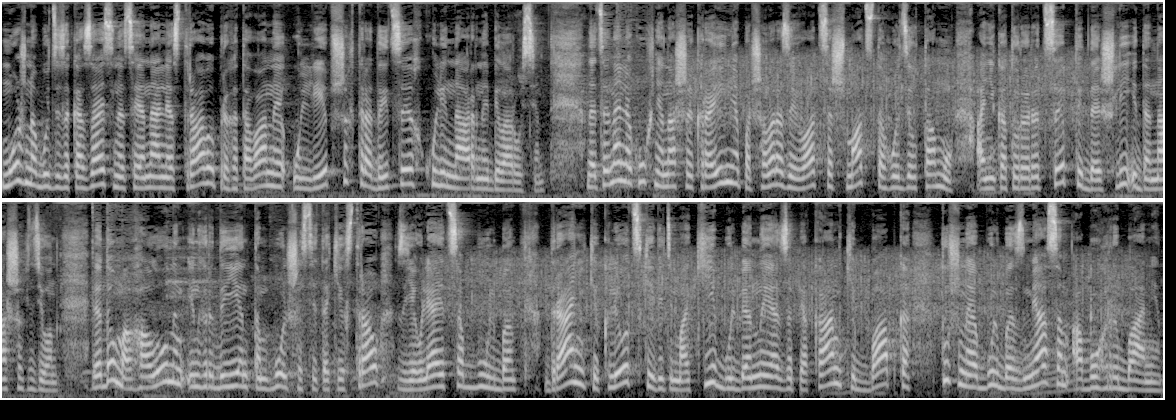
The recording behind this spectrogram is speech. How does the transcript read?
можна будзе заказаць нацыянальныя стравы, прыгатаваныя ў лепшых традыцыях кулінарнай Беларусі. Нацыянальная кухня нашай краіне пачала развівацца шмат стагоддзяў таму, а некаторыя рэцэпты дайшлі і да нашых дзён. Вядома, галоўным інгрэдыентам большасці такіх страў з'яўляецца бульба. Дранікі, клёцкі, ведзьмакі, бульбяныя запяканкі, бабка, туш тушаная бульба з мясам або грыбамі.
